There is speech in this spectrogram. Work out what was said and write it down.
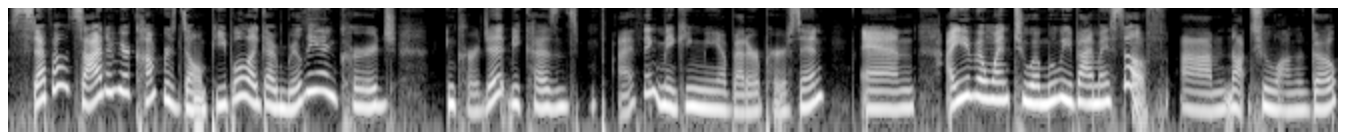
step outside of your comfort zone people. Like i really encourage encourage it because it's i think making me a better person and i even went to a movie by myself um, not too long ago.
